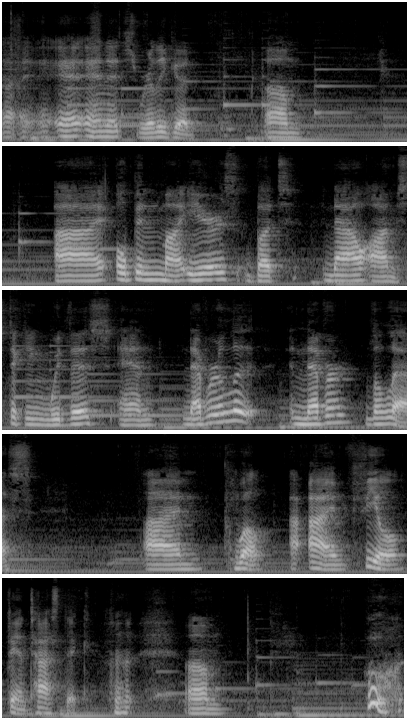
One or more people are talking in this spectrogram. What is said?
uh, and it's really good. Um, I opened my ears, but now I'm sticking with this, and nevertheless, I'm well. I, I feel fantastic. um, whew.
